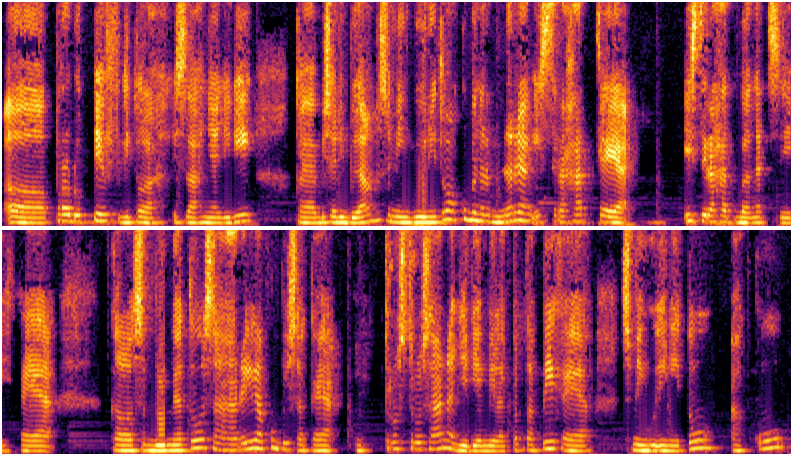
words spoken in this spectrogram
uh, produktif gitulah istilahnya. Jadi kayak bisa dibilang seminggu ini tuh aku bener-bener yang istirahat kayak istirahat banget sih kayak kalau sebelumnya tuh sehari aku bisa kayak terus-terusan aja diam di laptop. Tapi kayak seminggu ini tuh aku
